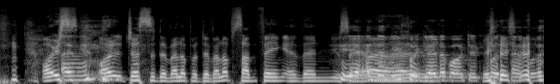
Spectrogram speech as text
or is, I mean, or just the developer develops something and then you say, yeah, and then we ah, forget about it forever.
